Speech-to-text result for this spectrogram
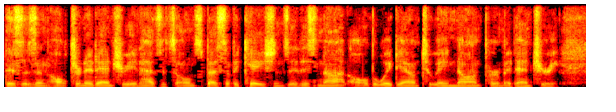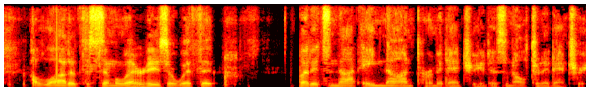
This is an alternate entry. It has its own specifications. It is not all the way down to a non-permit entry. A lot of the similarities are with it, but it's not a non-permit entry. It is an alternate entry.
